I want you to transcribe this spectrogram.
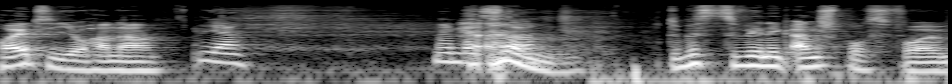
Heute, Johanna, Ja. Mein Bester. Du bist zu wenig anspruchsvoll.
